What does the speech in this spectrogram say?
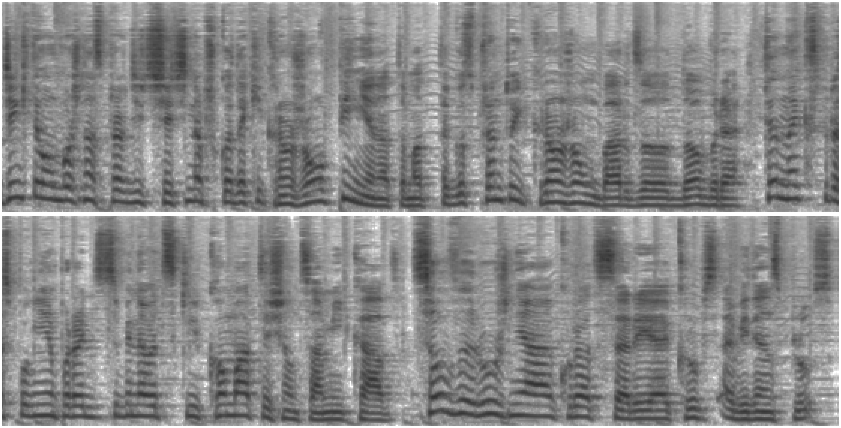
Dzięki temu można sprawdzić w sieci na przykład jakie krążą opinie na temat tego sprzętu i krążą bardzo dobre. Ten ekspres powinien poradzić sobie nawet z kilkoma tysiącami kaw. Co wyróżnia akurat serię Krups Evidence Plus?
